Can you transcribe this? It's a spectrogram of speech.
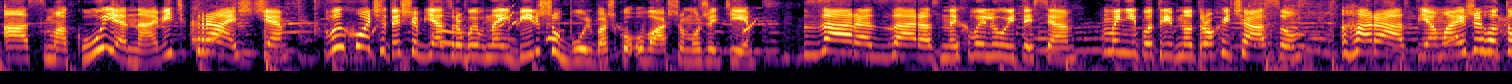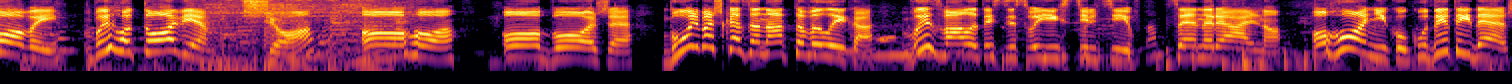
А смакує навіть краще. Ви хочете, щоб я зробив найбільшу бульбашку у вашому житті? Зараз, зараз не хвилюйтеся. Мені потрібно трохи часу. Гаразд, я майже готовий. Ви готові? Що? Ого. О Боже, бульбашка занадто велика. Ви звалитесь зі своїх стільців. Це нереально. Ого, Ніку, куди ти йдеш?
